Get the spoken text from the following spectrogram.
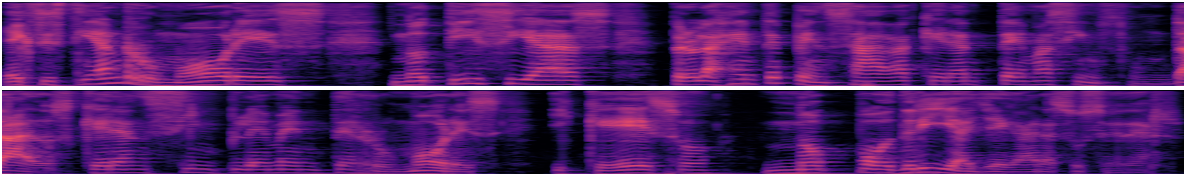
Existían rumores, noticias, pero la gente pensaba que eran temas infundados, que eran simplemente rumores y que eso no podría llegar a suceder.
